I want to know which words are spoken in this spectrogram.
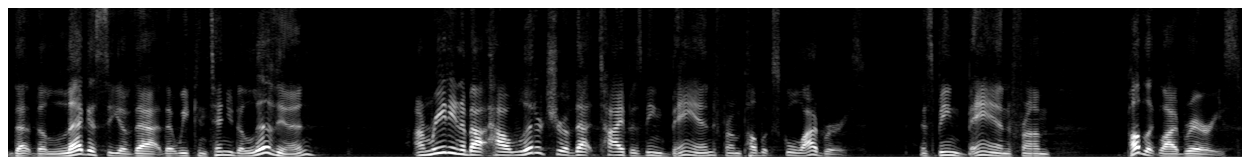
the, the legacy of that that we continue to live in. I'm reading about how literature of that type is being banned from public school libraries. It's being banned from public libraries.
